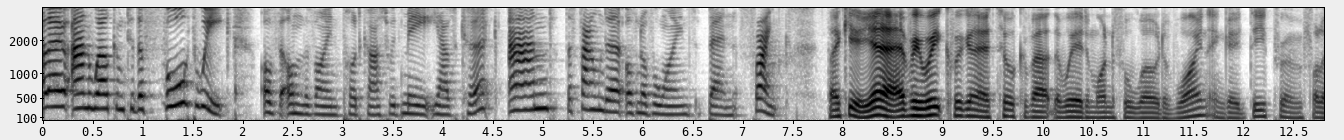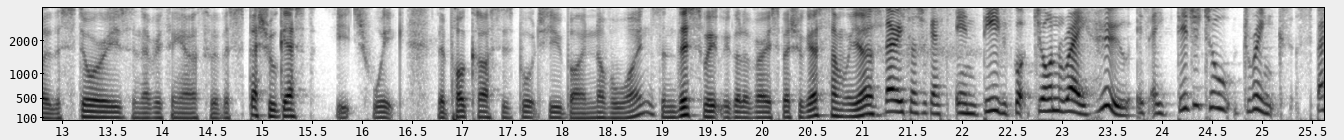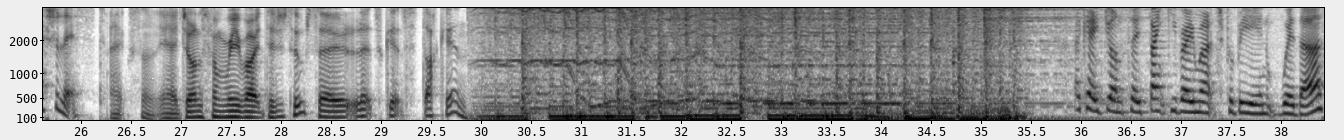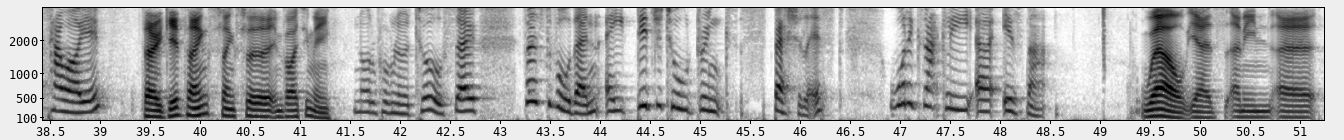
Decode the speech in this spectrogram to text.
Hello and welcome to the fourth week of the On the Vine podcast with me, Yaz Kirk, and the founder of Novel Wines, Ben Franks. Thank you. Yeah, every week we're going to talk about the weird and wonderful world of wine and go deeper and follow the stories and everything else with a special guest each week. The podcast is brought to you by Novel Wines, and this week we've got a very special guest, haven't we? Yes. Very special guest indeed. We've got John Ray, who is a digital drinks specialist. Excellent. Yeah, John's from Rewrite Digital, so let's get stuck in. Okay, John, so thank you very much for being with us. How are you? Very good, thanks. Thanks for inviting me. Not a problem at all. So, first of all, then, a digital drinks specialist. What exactly uh, is that? Well, yes, I mean, uh,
